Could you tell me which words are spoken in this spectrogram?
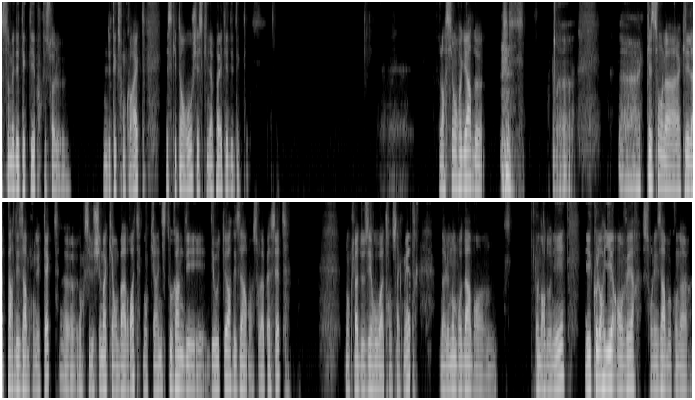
sommet détecté pour que ce soit une détection correcte, et ce qui est en rouge, c'est ce qui n'a pas été détecté. Alors si on regarde euh, euh, quelle est la part des arbres qu'on détecte, donc c'est le schéma qui est en bas à droite, donc il y a un histogramme des, hauteurs des arbres sur la placette, donc là de 0 à 35 mètres, on a le nombre d'arbres en, ordonnée, et coloriés en vert sont les arbres qu'on a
